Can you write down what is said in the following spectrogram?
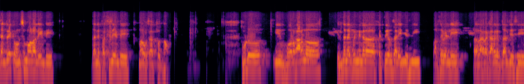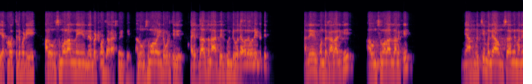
తండ్రి యొక్క వంశమూలాలు ఏంటి? దాని పరిస్థితి ఏంటి? మనం ఒకసారి చూద్దాం. ఇప్పుడు ఈ పూర్వకాలంలో యుద్ధ నైపుణ్యం గల క్షత్రియ వంశాలు ఏం చేసినాయి? వలస వెళ్ళి రకరకాల యుద్ధాలు చేసి ఎక్కడో స్థిరపడి వాళ్ళ వంశమూలాలని నిలబెట్టుకోవడం చాలా కష్టమైపోయింది. వాళ్ళ వంశమూలం ఏంటో కూడా తెలియదు. ఆ యుద్ధాలతో ఆర్థికుంటేవారు ఎవరెవరు ఏంటో తెలియదు. అని కొంతకాలానికి ఆ వంశమూలాలకి జ్ఞాపకం వచ్చి మళ్ళీ ఆ వంశాన్ని మన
